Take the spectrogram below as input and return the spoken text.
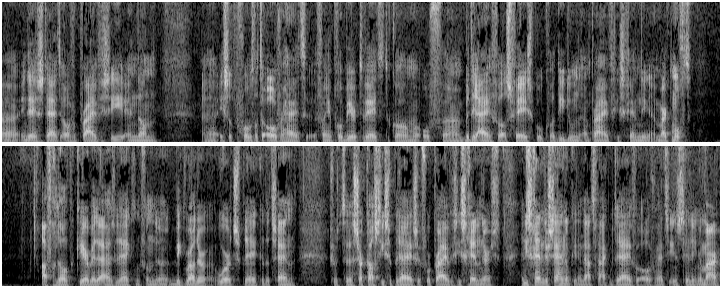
uh, in deze tijd over privacy. En dan is dat bijvoorbeeld wat de overheid van je probeert te weten te komen. Of bedrijven als Facebook, wat die doen aan privacy schendingen. Maar ik mocht afgelopen keer bij de uitreiking van de Big Brother Award spreken. Dat zijn soort uh, sarcastische prijzen voor privacy-schenders. En die schenders zijn ook inderdaad vaak bedrijven, overheidsinstellingen. Maar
